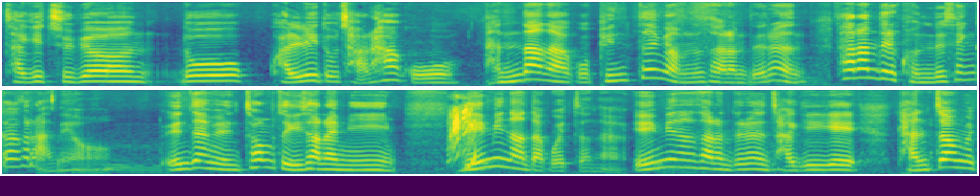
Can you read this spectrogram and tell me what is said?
자기 주변도 관리도 잘하고 단단하고 빈틈이 없는 사람들은 사람들이 건들 생각을 안 해요. 음, 왜냐면 처음부터 이 사람이 예민하다고 했잖아요. 예민한 사람들은 자기의 단점을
